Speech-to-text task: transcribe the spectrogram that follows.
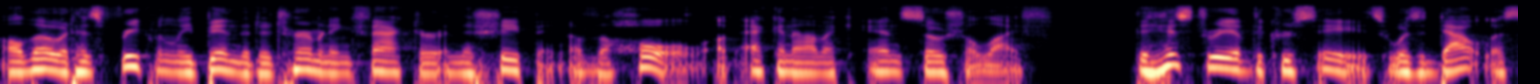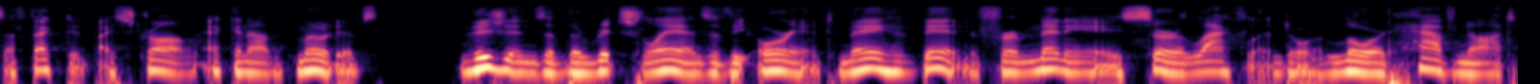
although it has frequently been the determining factor in the shaping of the whole of economic and social life. The history of the Crusades was doubtless affected by strong economic motives, Visions of the rich lands of the Orient may have been for many a Sir Lackland or Lord Have Not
